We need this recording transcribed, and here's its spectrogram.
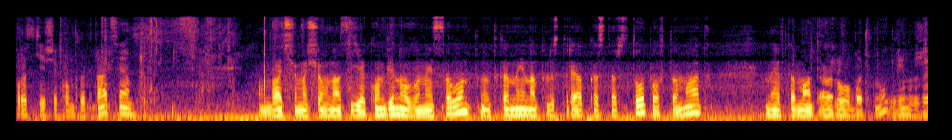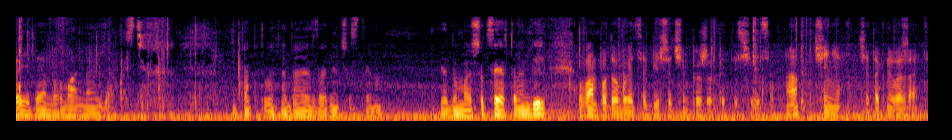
простіша комплектація. Бачимо, що в нас є комбінований салон, тканина плюс тряпка старт-стоп, автомат. Не автомат, а робот. Ну, він вже йде нормальної якості. Так от виглядає задня частина. Я думаю, що цей автомобіль вам подобається більше, ніж Peugeot 5008. А? Чи ні? Чи так не вважаєте?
